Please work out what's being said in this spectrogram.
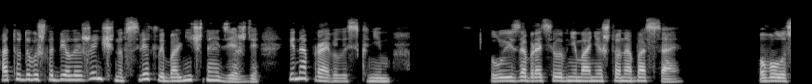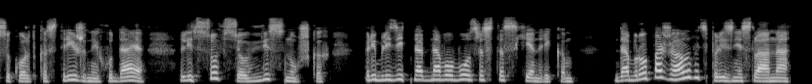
Оттуда вышла белая женщина в светлой больничной одежде и направилась к ним. Луиза обратила внимание, что она босая. Волосы коротко стриженные, худая, лицо все в веснушках, приблизительно одного возраста с Хенриком. «Добро пожаловать», — произнесла она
